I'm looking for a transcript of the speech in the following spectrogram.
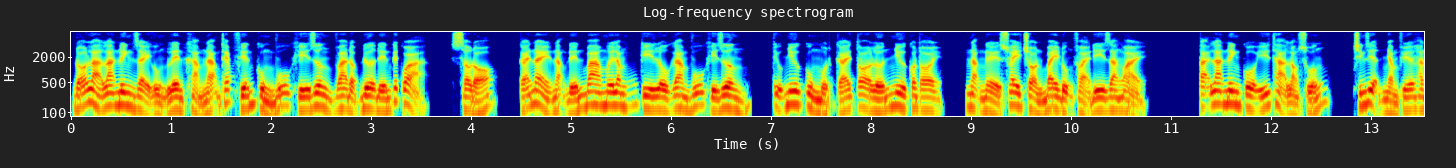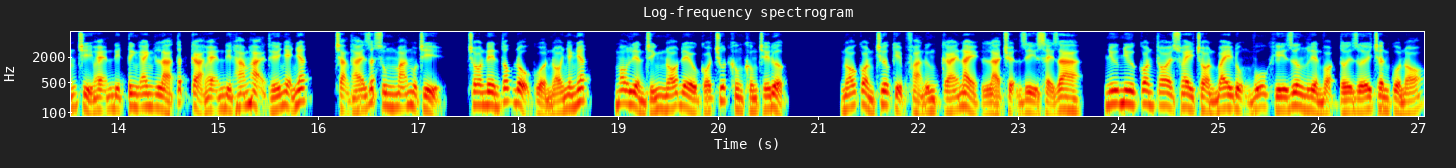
đó là lan ninh dày ủng lên khảm nạm thép phiến cùng vũ khí dương va đập đưa đến kết quả. Sau đó, cái này nặng đến ba mươi lăm kg vũ khí dương, tựu như cùng một cái to lớn như con toi, nặng nề xoay tròn bay đụng phải đi ra ngoài. Tại lan ninh cố ý thả lòng xuống, chính diện nhằm phía hắn chỉ hẹn địch tinh anh là tất cả hẹn địch hãm hại thế nhẹ nhất, trạng thái rất sung mãn một chỉ, cho nên tốc độ của nó nhanh nhất, mau liền chính nó đều có chút không khống chế được. Nó còn chưa kịp phản ứng cái này là chuyện gì xảy ra như như con toi xoay tròn bay đụng vũ khí dương liền vọt tới dưới chân của nó,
